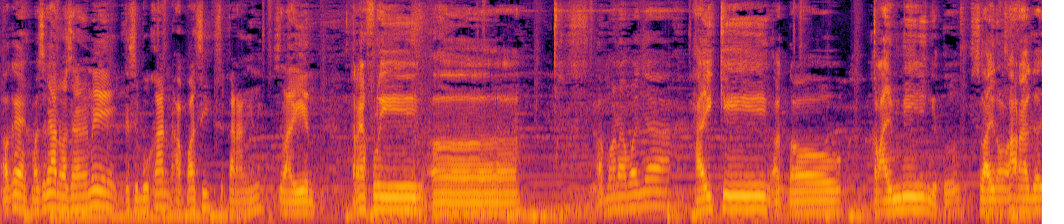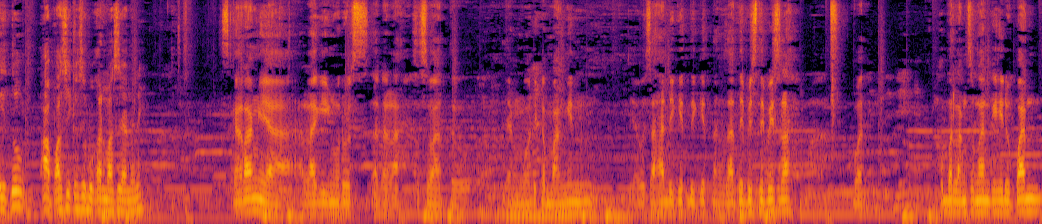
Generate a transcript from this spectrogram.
Oke, Mas Rian, Mas Rian ini kesibukan apa sih sekarang ini selain traveling, eh, apa namanya hiking atau climbing gitu. Selain olahraga itu apa sih kesibukan Mas Rian ini? Sekarang ya lagi ngurus adalah sesuatu yang mau dikembangin ya usaha dikit-dikit lah, usaha tipis-tipis lah buat keberlangsungan kehidupan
